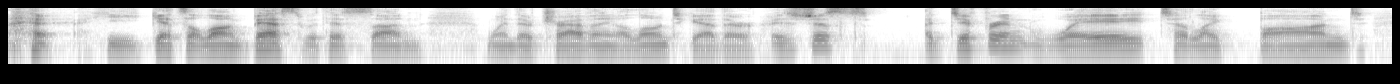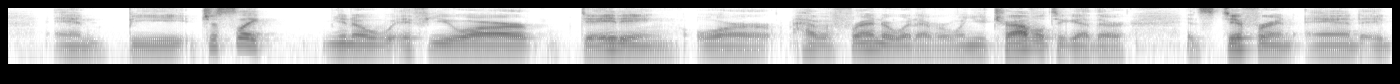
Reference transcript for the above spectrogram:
he gets along best with his son when they're traveling alone together. It's just a different way to like bond and be just like you know if you are dating or have a friend or whatever when you travel together it's different and it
